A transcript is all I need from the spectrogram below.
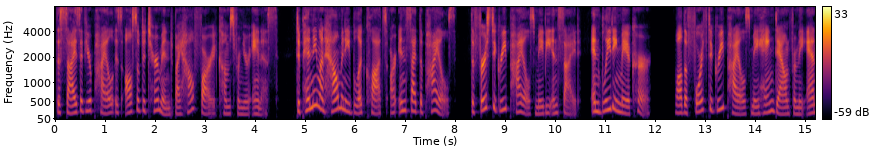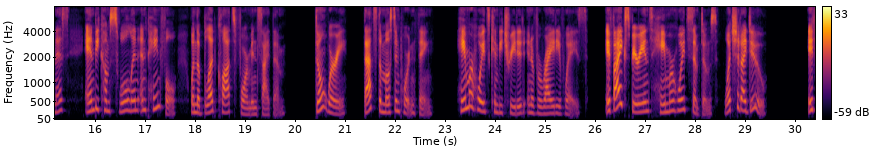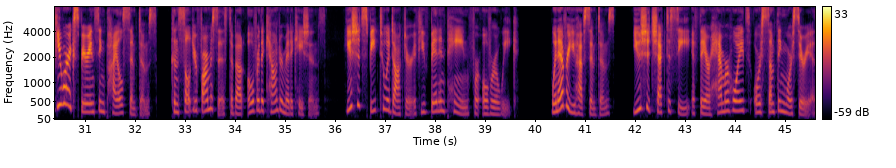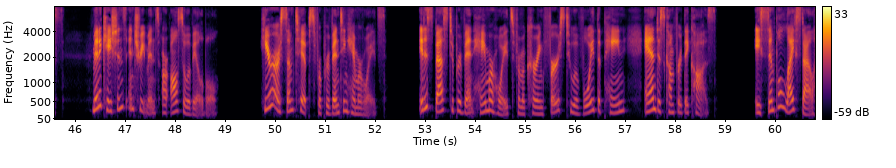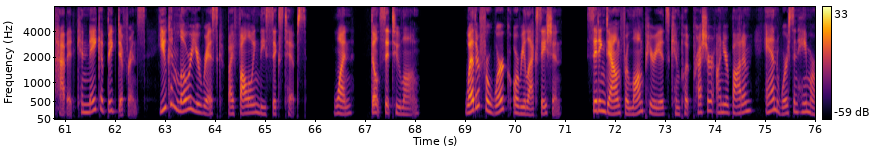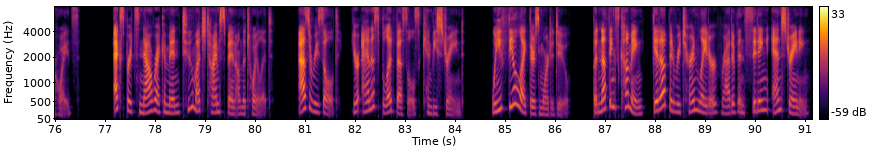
The size of your pile is also determined by how far it comes from your anus. Depending on how many blood clots are inside the piles, the first degree piles may be inside, and bleeding may occur, while the fourth degree piles may hang down from the anus and become swollen and painful when the blood clots form inside them. Don't worry, that's the most important thing. Hemorrhoids can be treated in a variety of ways. If I experience hemorrhoid symptoms, what should I do? If you are experiencing pile symptoms, Consult your pharmacist about over the counter medications. You should speak to a doctor if you've been in pain for over a week. Whenever you have symptoms, you should check to see if they are hemorrhoids or something more serious. Medications and treatments are also available. Here are some tips for preventing hemorrhoids. It is best to prevent hemorrhoids from occurring first to avoid the pain and discomfort they cause. A simple lifestyle habit can make a big difference. You can lower your risk by following these six tips. 1. Don't sit too long. Whether for work or relaxation, sitting down for long periods can put pressure on your bottom and worsen hemorrhoids. Experts now recommend too much time spent on the toilet. As a result, your anus blood vessels can be strained. When you feel like there's more to do, but nothing's coming, get up and return later rather than sitting and straining.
